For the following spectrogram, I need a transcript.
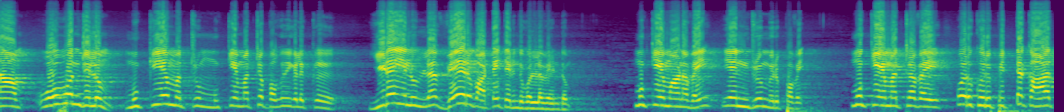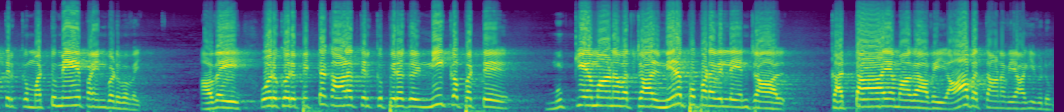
நாம் ஒவ்வொன்றிலும் முக்கிய மற்றும் முக்கியமற்ற பகுதிகளுக்கு இடையிலுள்ள வேறுபாட்டை தெரிந்து கொள்ள வேண்டும். முக்கியமானவை என்றும் இருப்பவை. முக்கியமற்றவை ஒரு குறிப்பிட்ட காலத்திற்கு மட்டுமே பயன்படுபவை. அவை ஒரு குறிப்பிட்ட காலத்திற்கு பிறகு நீக்கப்பட்டு முக்கியமானவற்றால் நிரப்பப்படவில்லை என்றால் கட்டாயமாக அவை ஆபத்தானவை ஆகிவிடும்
